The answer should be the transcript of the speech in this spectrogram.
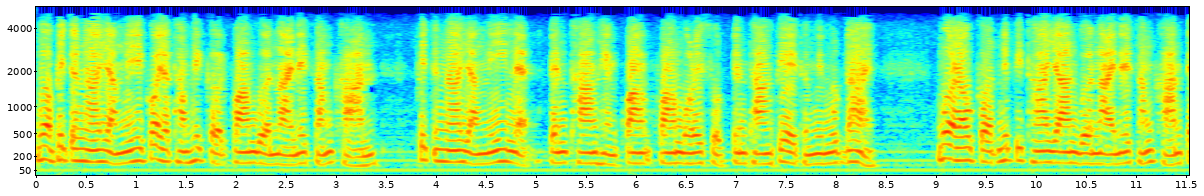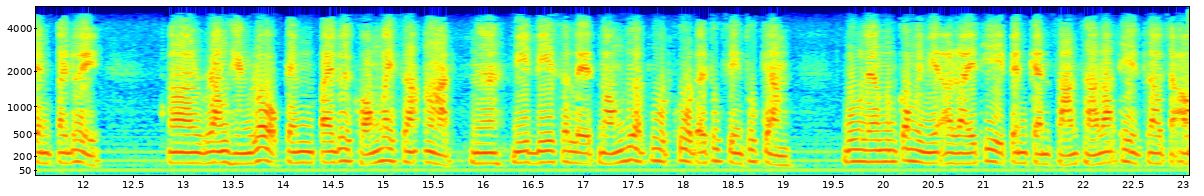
เมื่อพิจารณาอย่างนี้ก็จะทำให้เกิดความเบื่อหน่ายในสังขาร พิจารณาอย่างนี้แหละ เป็นทางแห่งความความบริสุทธิ์เป็นทางที่ถึงวิมุตได้ เมื่อเราเกิดนิพพิทายานเบื่อหน่ายในสังขารเต็มไปด้วยรังแห่งโรคเต็มไปด้วยของไม่สะอาดนะมีดีสเลดหนองเลือดพูดคูดอะไรทุกสิ่งทุกอย่าง ดูแล้วมันก็ไม่มีอะไรที่เป็นแก่นสารสาระที่เราจะเอา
